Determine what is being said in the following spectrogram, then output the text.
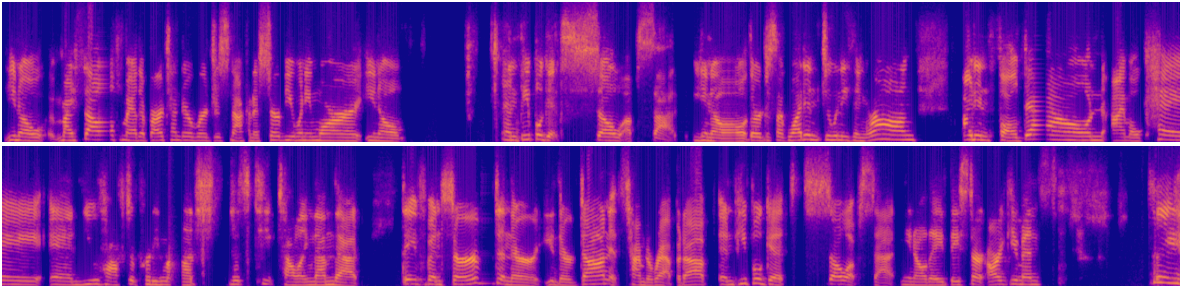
You know, myself, my other bartender, we're just not going to serve you anymore. You know, and people get so upset you know they're just like well i didn't do anything wrong. I didn't fall down. I'm okay. And you have to pretty much just keep telling them that they've been served and they're they're done. It's time to wrap it up. And people get so upset you know they they start arguments. They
